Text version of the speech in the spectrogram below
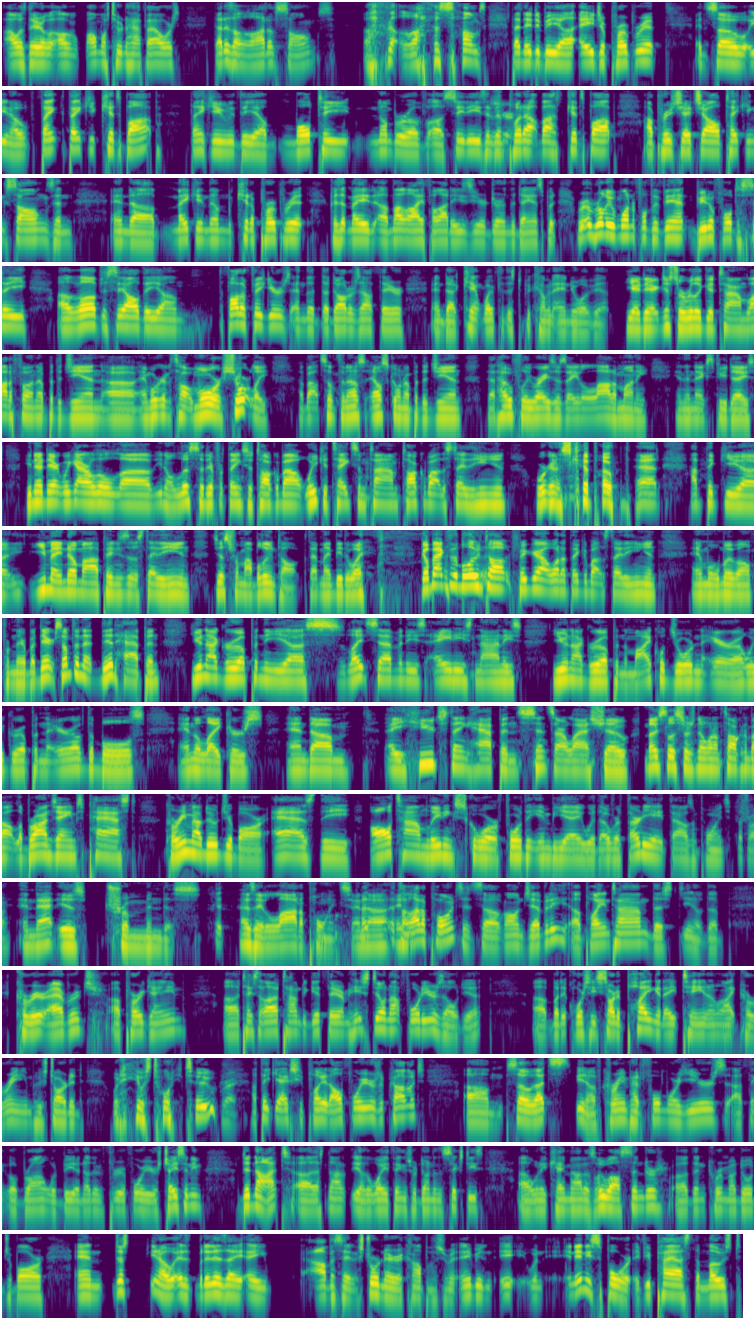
I was there almost two and a half hours. That is a lot of songs. a lot of songs that need to be uh, age appropriate, and so you know, thank thank you, Kidz Bop. Thank you, the uh, multi number of uh, CDs that have Sure. been put out by Kidz Bop. I appreciate y'all taking songs and and uh, making them kid appropriate because it made uh, my life a lot easier during the dance. But a really wonderful event, beautiful to see. I love to see all the um, the father figures and the, the daughters out there, and uh, can't wait for this to become an annual event. Yeah, Derek, just a really good time, a lot of fun up at the gin, uh, and we're going to talk more shortly about something else else going up at the gin that hopefully raises a lot of money in the next few days. You know, Derek, we got our little uh, you know list of different things to talk about. We could take some time talk about the State of the Union. We're going to skip over that. I think you uh, you may know my opinions of the State of the Union just from my balloon talk. That may be the way. go back to the balloon talk, figure out what I think about the State of the Union, and we'll move on from there. But Derek, something that did happen. You and I grew up in the uh, late seventies, eighties, nineties. You and I grew up in the Michael Jordan era. We grew up in the era of the Bulls and the Lakers, and um, a huge thing happened since our last show. Most listeners know what I'm talking about. LeBron James passed Kareem Abdul-Jabbar as the all-time leading scorer for the NBA with over 38,000 points. That's right. and that is tremendous. It- That's a lot of points, and uh, It's and- a lot of points. It's uh, longevity, uh, playing time. This you know the career average uh, per game uh, takes a lot of time to get there. I mean, he's still not 40 years old yet. Uh, but of course, he started playing at 18, unlike Kareem, who started when he was 22. Right. I think he actually played all four years of college. Um, so that's you know, if Kareem had four more years, I think LeBron would be another three or four years chasing him. Did not. Uh, that's not you know the way things were done in the 60s uh, when he came out as Lew Alcindor, uh, then Kareem Abdul-Jabbar, and just you know, it, but it is a, a obviously an extraordinary accomplishment. And even it, when in any sport, if you pass the most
